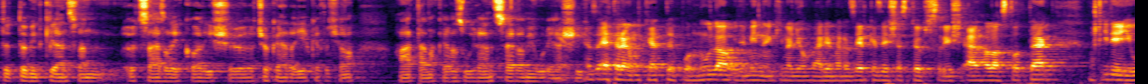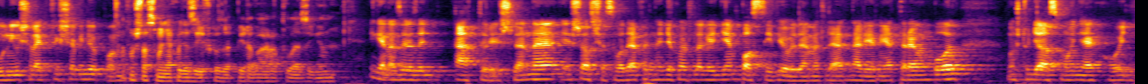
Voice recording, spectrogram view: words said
több mint 95%-kal is csökkenhet egyébként, hogyha átállnak el az új rendszer, ami óriási. Ez Ethereum 2.0, ugye mindenki nagyon várja már az érkezés, ezt többször is elhalasztották. Most idén június a legfrissebb időpont? Hát most azt mondják, hogy az év közepére várható ez, igen. Igen, azért ez egy áttörés lenne, és azt se szabad elfelejteni, hogy gyakorlatilag egy ilyen passzív jövedelmet lehetne elérni Ethereumból. Most ugye azt mondják, hogy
